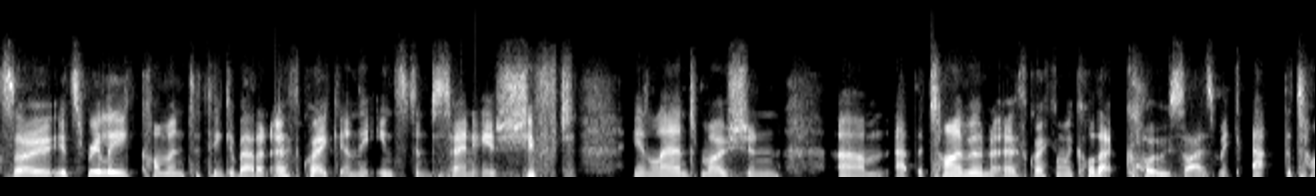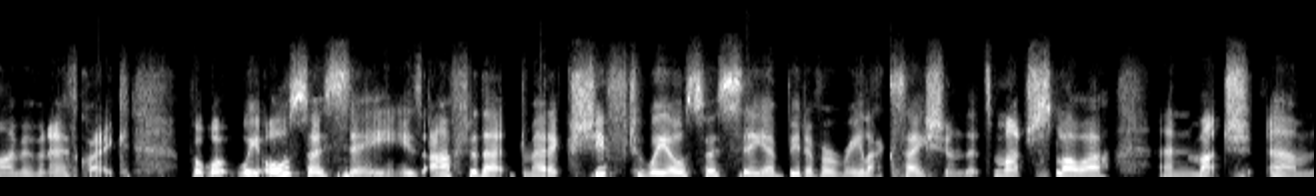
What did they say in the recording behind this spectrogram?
So it's really common to think about an earthquake and the instantaneous shift in land motion um, at the time of an earthquake, and we call that co-seismic at the time of an earthquake. But what we also see is after that dramatic shift, we also see a bit of a relaxation that's much slower and much um,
